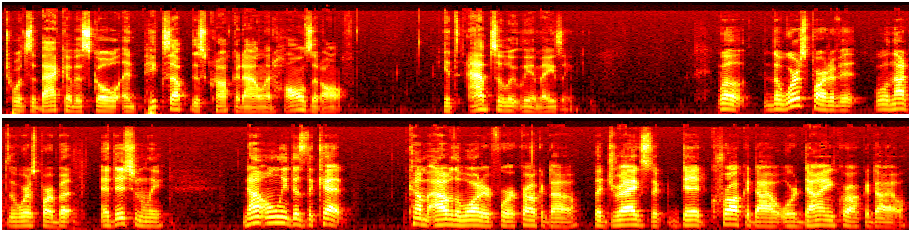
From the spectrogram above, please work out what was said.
towards the back of his skull and picks up this crocodile and hauls it off. It's absolutely amazing. Well, the worst part of it, well, not the worst part, but additionally, not only does the cat come out of the water for a crocodile, but drags the dead crocodile or dying crocodile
